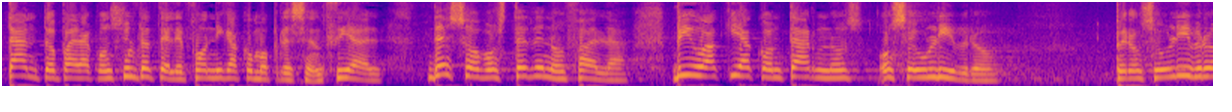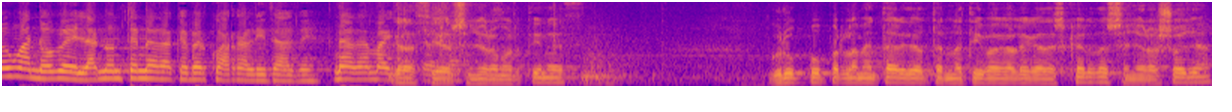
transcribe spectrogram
tanto para consulta telefónica como presencial. Deso vostede non fala. Viu aquí a contarnos o seu libro. Pero o seu libro é unha novela, non ten nada que ver coa realidade. Nada máis. Gracias, señora Martínez. Grupo Parlamentario de Alternativa Galega de Esquerda, señora Solla.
